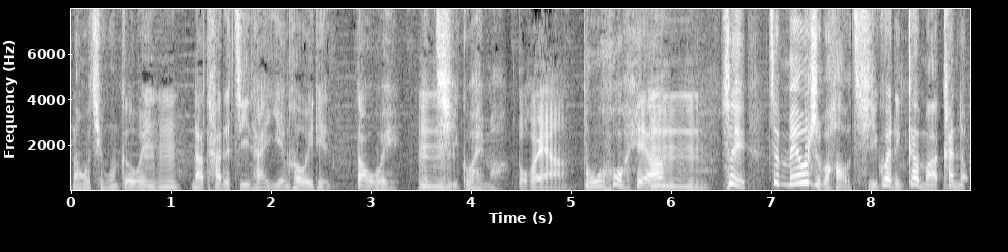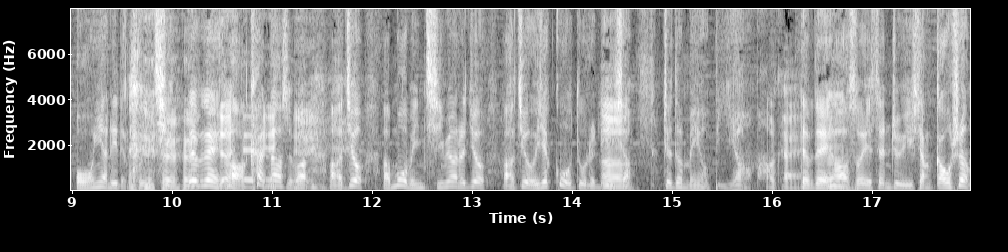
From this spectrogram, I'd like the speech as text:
那我请问各位，嗯、那它的机台延后一点到位？很奇怪吗？不会啊，不会啊。嗯，所以这没有什么好奇怪。你干嘛看到欧亚利的亏钱，对不对？哈，看到什么 啊，就啊莫名其妙的就啊就有一些过度的联想，这都没有必要嘛。OK，对不对？啊，所以甚至于像高盛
